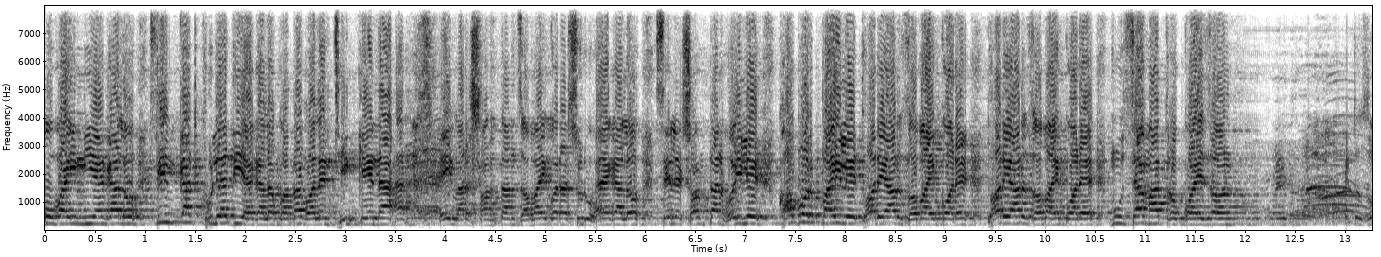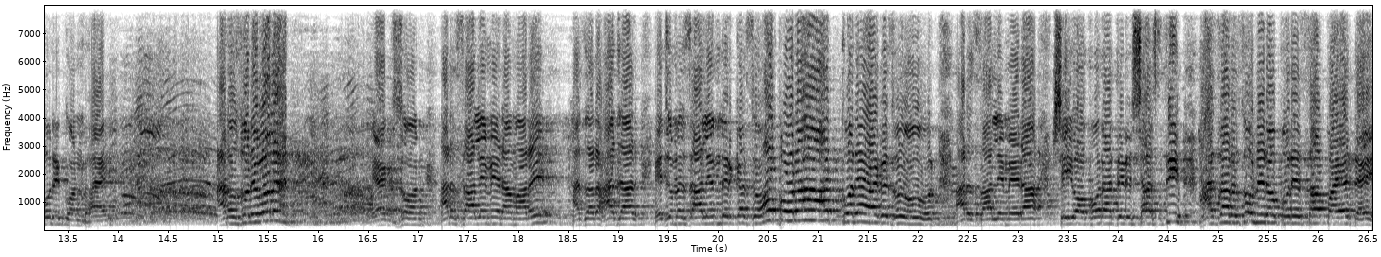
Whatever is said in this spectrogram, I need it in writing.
মোবাইল নিয়ে গেল, সিম কার্ড খুলে দিয়ে গেল, কথা বলেন ঠিক কিনা? এইবার সন্তান জবাই করা শুরু হয়ে গেল। ছেলে সন্তান হইলে খবর পাইলে ধরে আর জবাই করে, ধরে আর জবাই করে। মুসা মাত্র কয়জন? একটু জোরে কন ভাই। আরও জোরে বলেন। একজন আর জালেমেরা মারে হাজার হাজার। এজন্য জালেমদের কাছে অপরাধ করে একজন। আর জালেমেরা সেই অপরাধের শাস্তি হাজার জনের উপরে চাপায় দেয়।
